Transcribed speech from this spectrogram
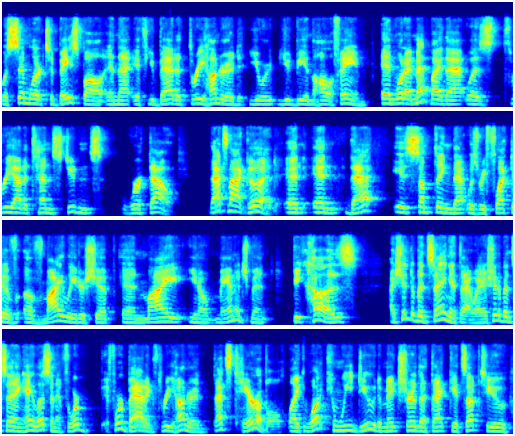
was similar to baseball in that if you batted 300 you were you'd be in the hall of fame and what i meant by that was 3 out of 10 students worked out that's not good. And and that is something that was reflective of my leadership and my you know management because i shouldn't have been saying it that way. I should have been saying hey listen if we're if we're batting 300 that's terrible. Like what can we do to make sure that that gets up to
